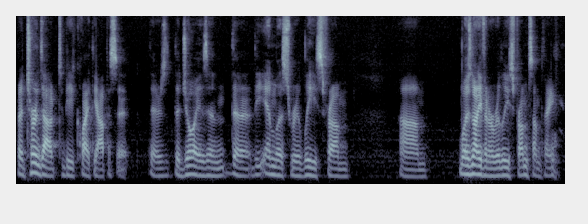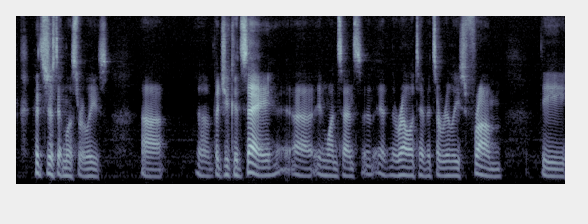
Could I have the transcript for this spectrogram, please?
But it turns out to be quite the opposite. There's the joy is in the the endless release from. Um, well, it's not even a release from something; it's just endless release. Uh, uh, but you could say, uh, in one sense, in the relative, it's a release from the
